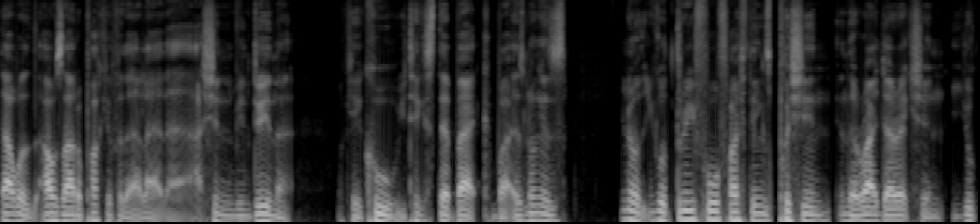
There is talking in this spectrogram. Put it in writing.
that was I was out of pocket for that. Like that, I shouldn't have been doing that. Okay, cool. You take a step back, but as long as you know you got three, four, five things pushing in the right direction, you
